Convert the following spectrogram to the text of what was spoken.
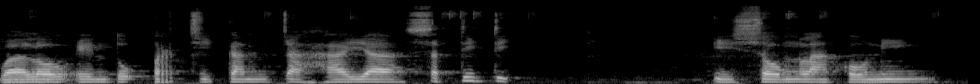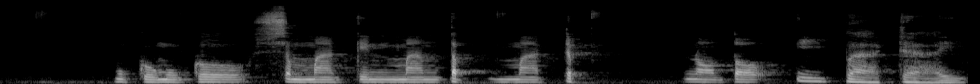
walau untuk percikan cahaya setitik iso nglakoni muga-muga semakin mantep madep noto ibadai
